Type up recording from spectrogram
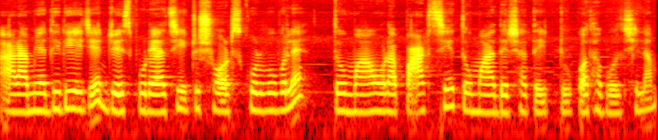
আর আমি আর দিদি এই যে ড্রেস পরে আছি, একটু শর্টস করব বলে। তো মা ওরা পারছে, তো মাদের সাথে একটু কথা বলছিলাম।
